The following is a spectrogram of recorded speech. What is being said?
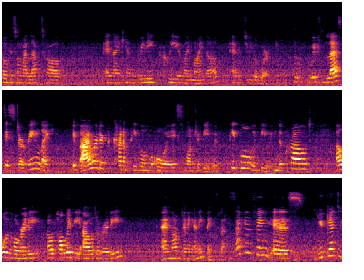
focus on my laptop and I can really clear my mind up and do the work with less disturbing like if I were the kind of people who always want to be with people, would be in the crowd, I would already, I would probably be out already and not getting anything done. Second thing is you get to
